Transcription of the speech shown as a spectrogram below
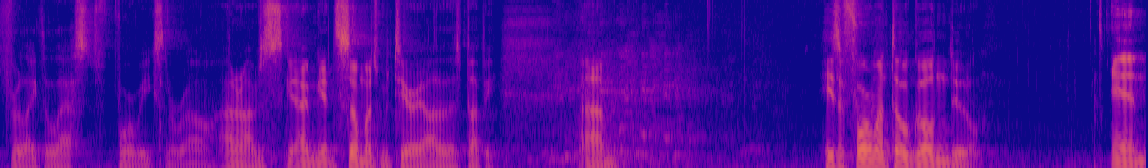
for like the last four weeks in a row. I don't know, I'm, just, I'm getting so much material out of this puppy. Um, he's a four month old golden doodle. And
